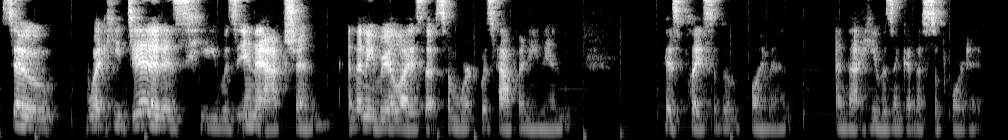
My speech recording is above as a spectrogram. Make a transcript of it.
So what he did is he was in action and then he realized that some work was happening in his place of employment and that he wasn't going to support it.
